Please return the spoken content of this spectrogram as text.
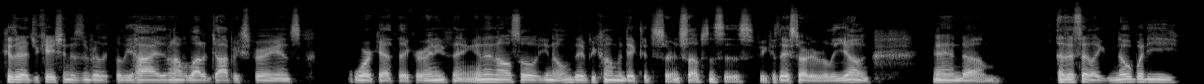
because their education isn't really really high. They don't have a lot of job experience, work ethic, or anything. And then also, you know, they've become addicted to certain substances because they started really young. And um, as I said, like nobody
